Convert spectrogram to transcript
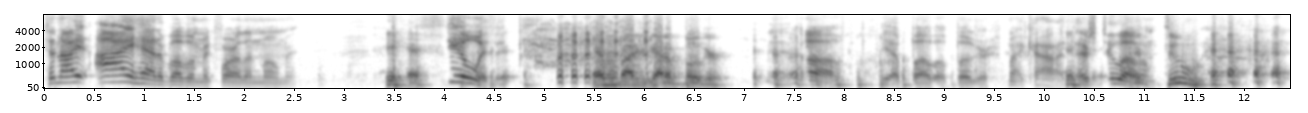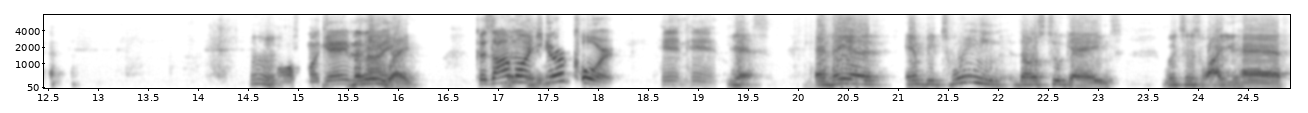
Tonight I had a Bubba McFarland moment. yes, Deal with it. everybody's got a booger. oh, yeah, Bubba Booger. My God, there's two of them Two. Hmm. off my game But tonight. anyway, Because I'm but on anyway. your court. Hint, hint. yes, and then in between those two games, which is why you have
